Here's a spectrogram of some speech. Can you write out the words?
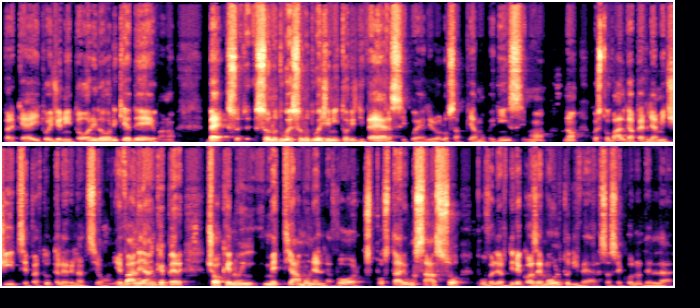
perché i tuoi genitori lo richiedevano. Beh, sono due, sono due genitori diversi quelli, lo, lo sappiamo benissimo, no? Questo valga per le amicizie, per tutte le relazioni e vale anche per ciò che noi mettiamo nel lavoro. Spostare un sasso può voler dire cose molto diverse a seconda del,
